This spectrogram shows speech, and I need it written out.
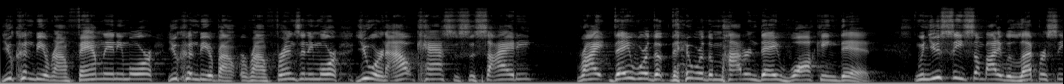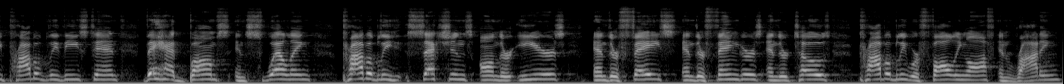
You couldn't be around family anymore. You couldn't be around, around friends anymore. You were an outcast of society, right? They were the, they were the modern day walking dead. When you see somebody with leprosy, probably these 10, they had bumps and swelling, probably sections on their ears and their face and their fingers and their toes probably were falling off and rotting.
